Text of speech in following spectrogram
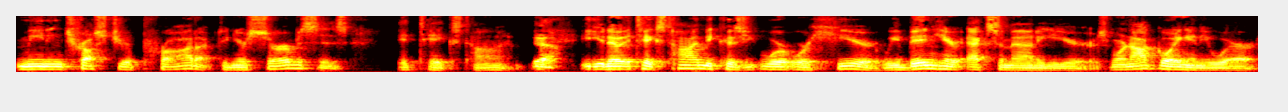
meaning trust your product and your services it takes time. Yeah. You know, it takes time because we're we're here. We've been here X amount of years. We're not going anywhere.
